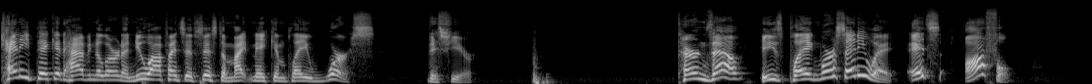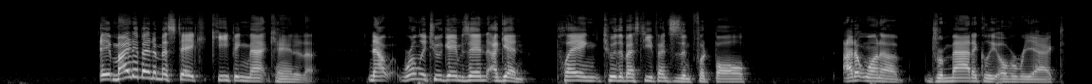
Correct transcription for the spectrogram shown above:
Kenny Pickett having to learn a new offensive system might make him play worse this year. Turns out he's playing worse anyway. It's awful. It might have been a mistake keeping Matt Canada. Now, we're only two games in. Again, playing two of the best defenses in football. I don't want to dramatically overreact.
